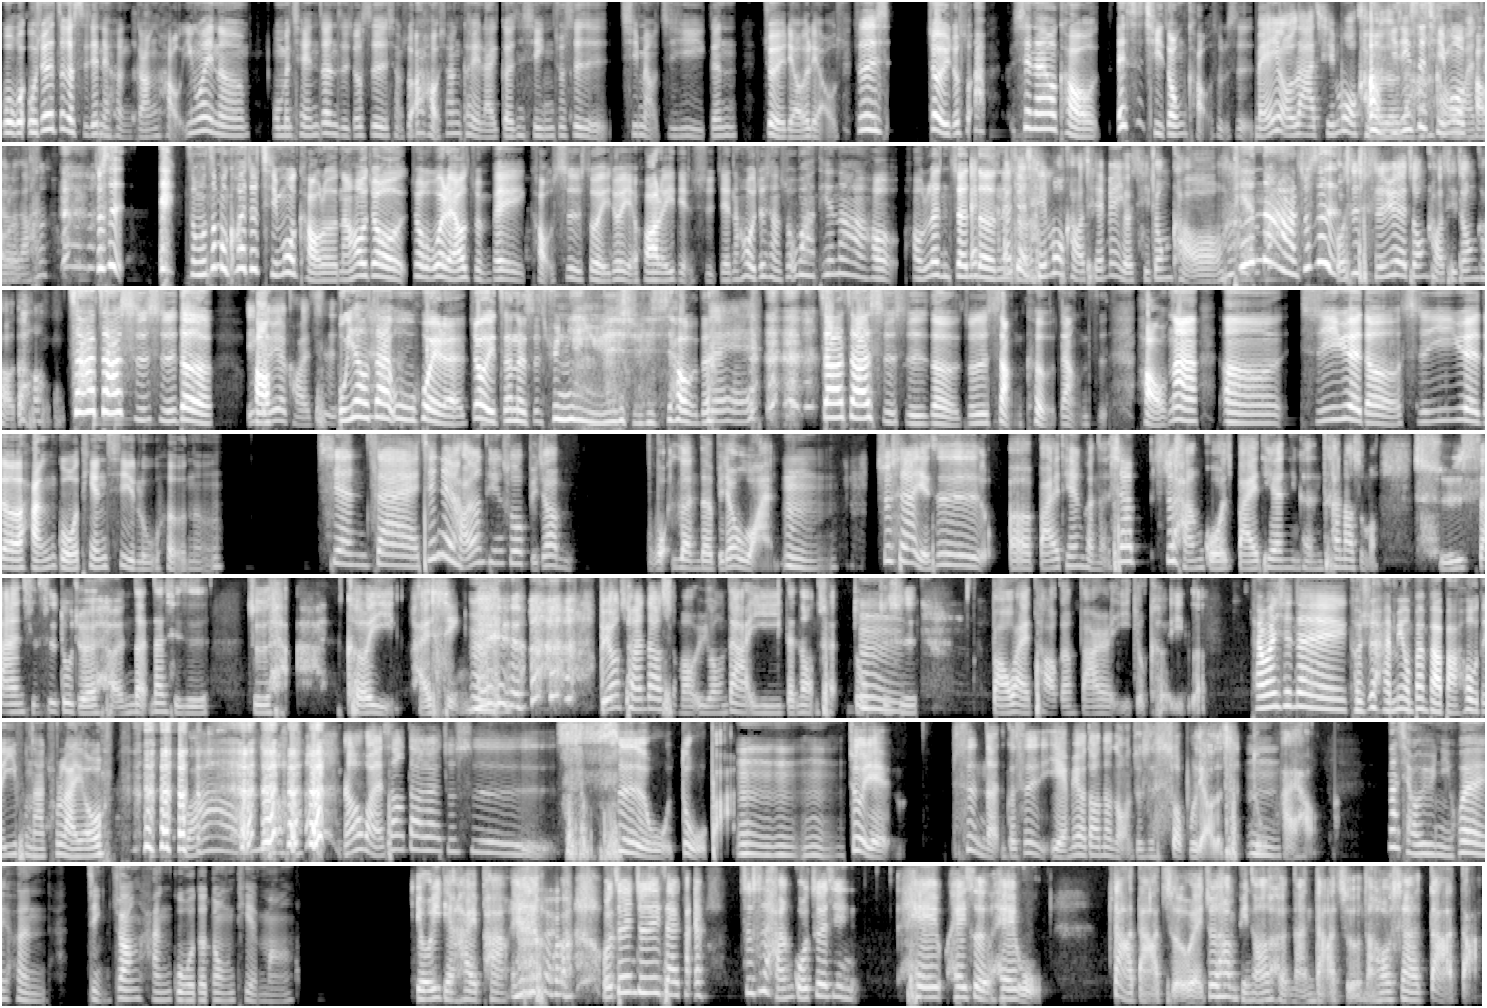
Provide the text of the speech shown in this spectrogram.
我我我觉得这个时间点很刚好，因为呢，我们前一阵子就是想说啊，好像可以来更新，就是七秒记忆，跟 Joy 聊一聊。就是 Joy 就说啊，现在要考，哎，是期中考是不是？没有啦，期末考已经是期末考了，啦 就是。欸、怎么这么快就期末考了？然后就就为了要准备考试，所以就也花了一点时间。然后我就想说，哇，天呐，好好认真的那个。欸、而且期末考前面有期中考哦。天呐，就是我是十月中考期中考的，扎扎实实的。一个月考一次，不要再误会了，Joy 真的是去念语言学校的，对，扎扎实实的，就是上课这样子。好，那嗯，十一月的十一月的韩国天气如何呢？现在今年好像听说比较我冷的比较晚，嗯，就现在也是呃白天可能现在是韩国白天你可能看到什么十三十四度觉得很冷，但其实。就是还可以，还行，嗯、不用穿到什么羽绒大衣的那种程度，嗯、就是薄外套跟发热衣就可以了。台湾现在可是还没有办法把厚的衣服拿出来哦。哇，然后晚上大概就是四五度吧。嗯嗯嗯，就也是冷，可是也没有到那种就是受不了的程度，嗯、还好。那乔宇，你会很紧张韩国的冬天吗？有一点害怕，我最近就是一直在看，哎，就是韩国最近黑黑色黑五大打折，哎，就是他们平常都很难打折，然后现在大打，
